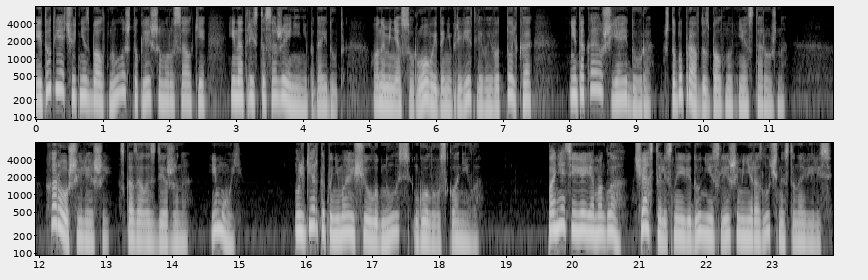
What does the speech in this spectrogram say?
И тут я чуть не сболтнула, что к лешему русалки и на триста сажений не подойдут. Он у меня суровый да неприветливый, вот только не такая уж я и дура, чтобы правду сболтнуть неосторожно. «Хороший леший», — сказала сдержанно, — «и мой». Ульгерда, понимающе улыбнулась, голову склонила. Понять ее я могла. Часто лесные ведуньи с лешими неразлучны становились.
